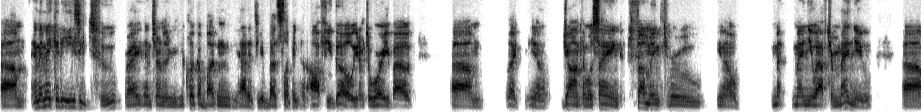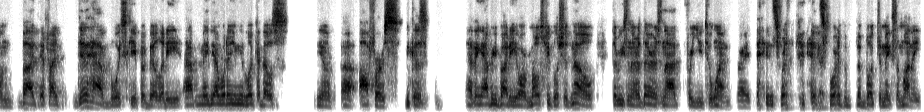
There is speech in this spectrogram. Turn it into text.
um, and they make it easy too, right? In terms of you click a button, you add it to your bet slip, and off you go. You don't have to worry about um, like you know Jonathan was saying, thumbing through you know menu after menu. Um, but if I did have voice capability, uh, maybe I wouldn't even look at those, you know, uh, offers because I think everybody or most people should know the reason they're there is not for you to win, right? it's for it's for the, the, book to make some money.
